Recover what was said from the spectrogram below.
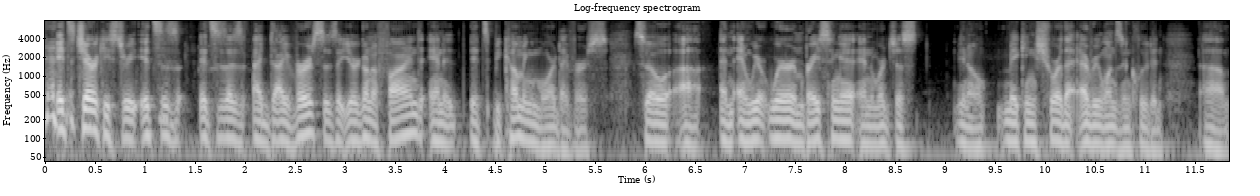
it's Cherokee Street. It's as it's as diverse as that you're going to find, and it, it's becoming more diverse. So, uh, and and we're we're embracing it, and we're just you know making sure that everyone's included. Um,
